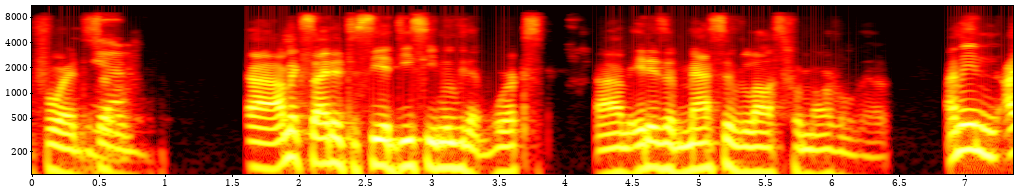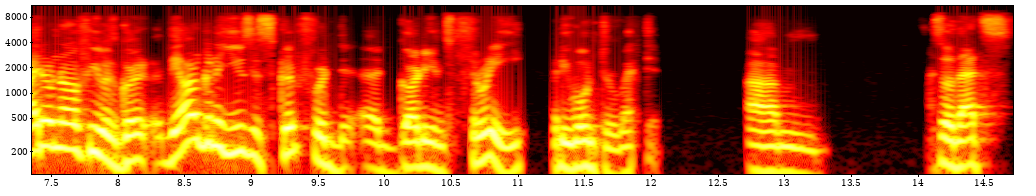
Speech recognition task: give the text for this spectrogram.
for it. So, Yeah. uh, I'm excited to see a DC movie that works. Um, it is a massive loss for Marvel, though. I mean, I don't know if he was going. They are going to use his script for uh, Guardians Three, but he won't direct it. Um, so that's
